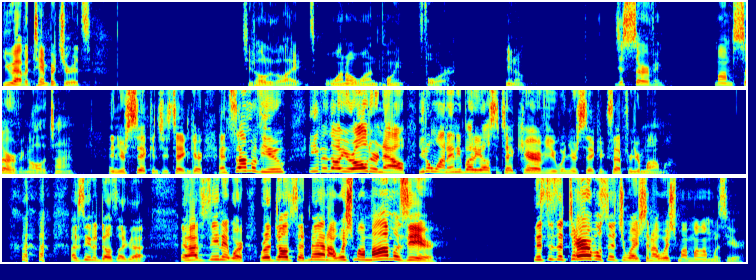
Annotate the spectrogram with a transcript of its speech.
you have a temperature. It's, she'd hold her the light. It's 101.4, you know, just serving. Mom serving all the time and you're sick and she's taking care. And some of you, even though you're older now, you don't want anybody else to take care of you when you're sick except for your mama. I've seen adults like that. And I've seen it where, where adults said, Man, I wish my mom was here. This is a terrible situation. I wish my mom was here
